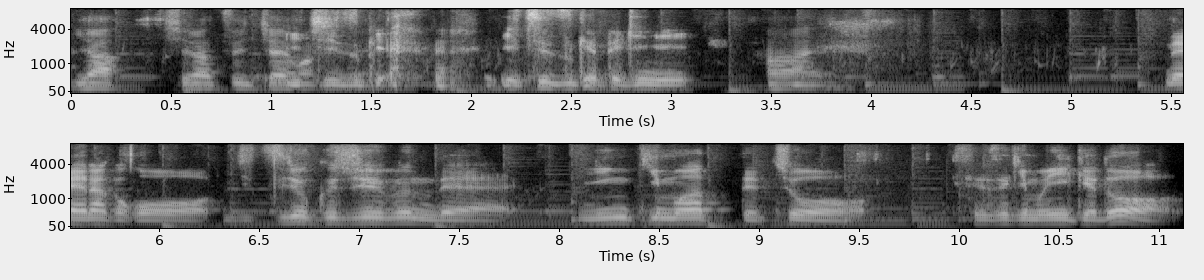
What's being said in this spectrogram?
いや、ちらついちゃい位ます、置づけ、位置づけ的に。はい。ね、なんかこう、実力十分で、人気もあって、超成績もいいけど、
